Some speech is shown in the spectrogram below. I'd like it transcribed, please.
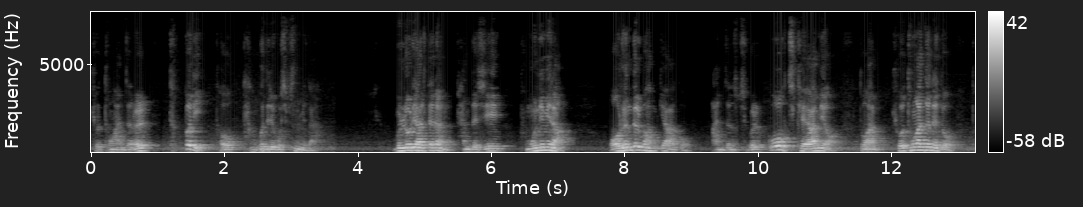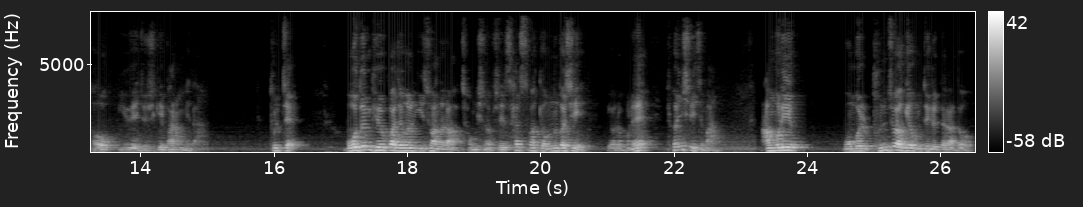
교통 안전을 특별히 더욱 당부드리고 싶습니다. 물놀이 할 때는 반드시 부모님이나 어른들과 함께하고 안전수칙을 꼭 지켜야 하며 또한 교통안전에도 더욱 유의해 주시기 바랍니다. 둘째, 모든 교육과정을 이수하느라 정신없이 살 수밖에 없는 것이 여러분의 현실이지만 아무리 몸을 분주하게 움직일 때라도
